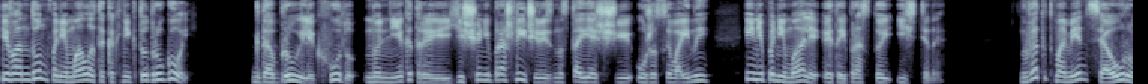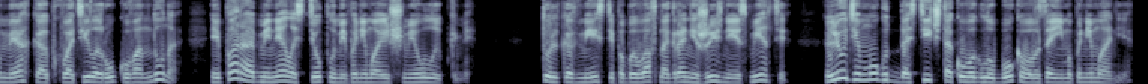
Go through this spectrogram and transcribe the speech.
И Ван Дун понимал это как никто другой. К добру или к худу, но некоторые еще не прошли через настоящие ужасы войны и не понимали этой простой истины. В этот момент Сяуру мягко обхватила руку Ван Дуна, и пара обменялась теплыми понимающими улыбками. Только вместе, побывав на грани жизни и смерти, люди могут достичь такого глубокого взаимопонимания.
